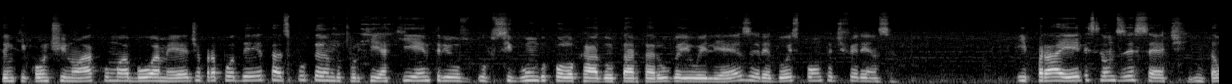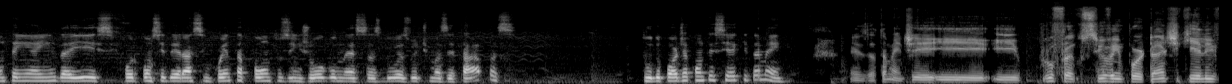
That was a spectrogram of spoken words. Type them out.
tem que continuar com uma boa média para poder estar tá disputando, porque aqui entre os, o segundo colocado, o Tartaruga e o Eliezer, é dois pontos a diferença. E para ele são 17. Então tem ainda aí, se for considerar 50 pontos em jogo nessas duas últimas etapas, tudo pode acontecer aqui também. Exatamente. E, e, e para o Franco Silva é importante que ele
